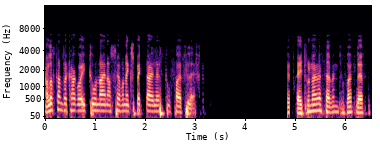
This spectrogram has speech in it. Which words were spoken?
Uh, Lufthansa Cargo 8297, expect ILS 25 left. 8297, 25 left.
